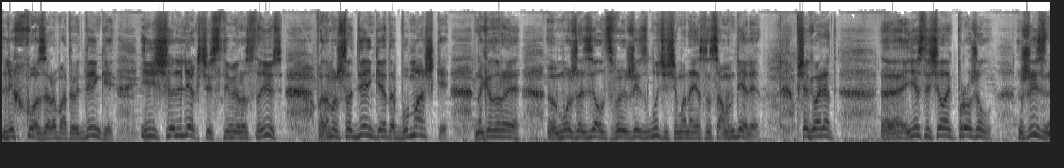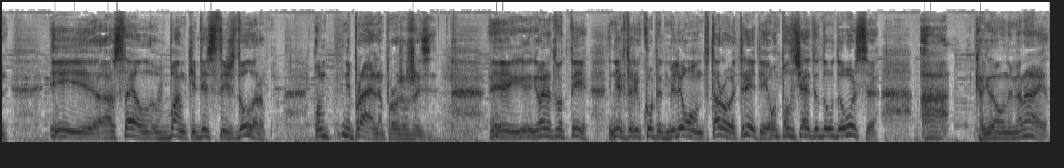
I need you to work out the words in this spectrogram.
легко зарабатывает деньги, и еще легче с ними расстаюсь, потому что деньги это бумажки, на которые э, можно сделать свою жизнь лучше, чем она есть на самом деле. Вообще говорят, э, если человек прожил жизнь и оставил в банке 10 тысяч долларов, он неправильно прожил жизнь. И говорят, вот ты, некоторые копят миллион, второй, третий, он получает это удовольствие, а когда он умирает,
